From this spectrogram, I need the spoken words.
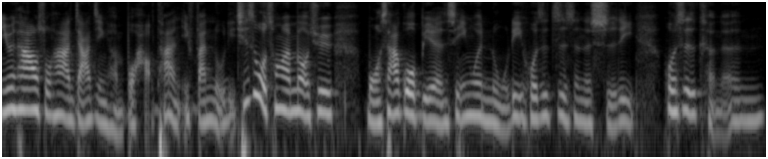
因为他要说他的家境很不好，他很一番努力。其实我从来没有去抹杀过别人，是因为努力，或是自身的实力，或是可能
